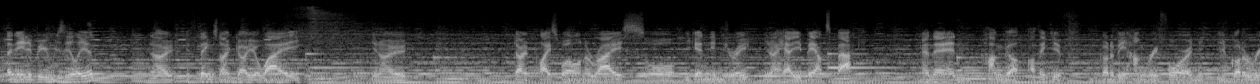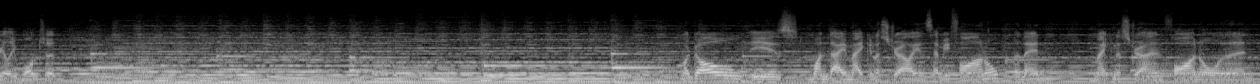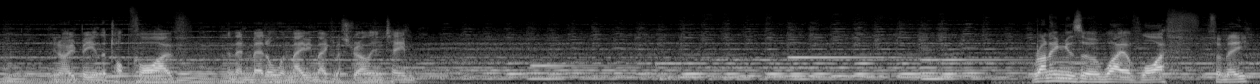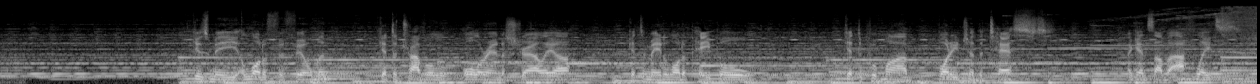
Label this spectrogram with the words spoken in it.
They need to be resilient. You know, if things don't go your way, you know, don't place well in a race or you get an injury, you know, how you bounce back. And then hunger. I think you've got to be hungry for it and you've got to really want it. Goal is one day make an Australian semi-final and then make an Australian final and then, you know, be in the top five and then medal and maybe make an Australian team. Running is a way of life for me. It gives me a lot of fulfillment. Get to travel all around Australia, get to meet a lot of people, get to put my body to the test against other athletes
